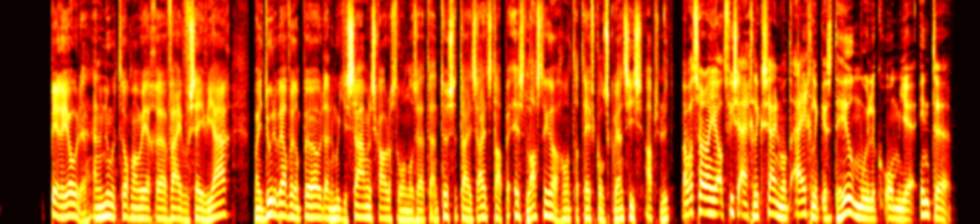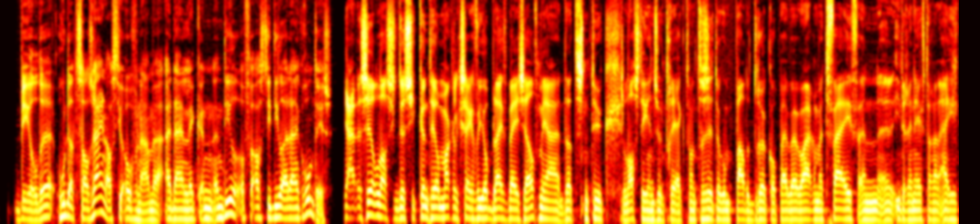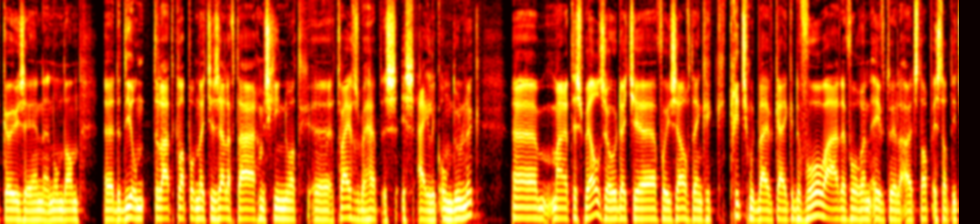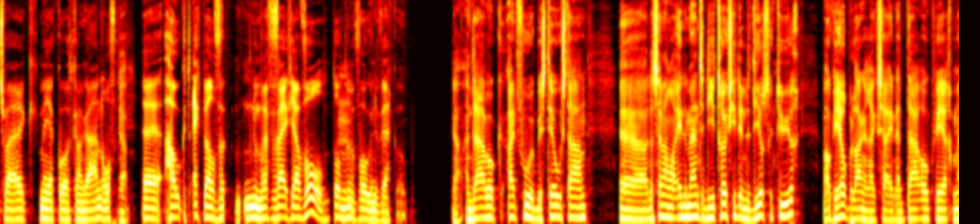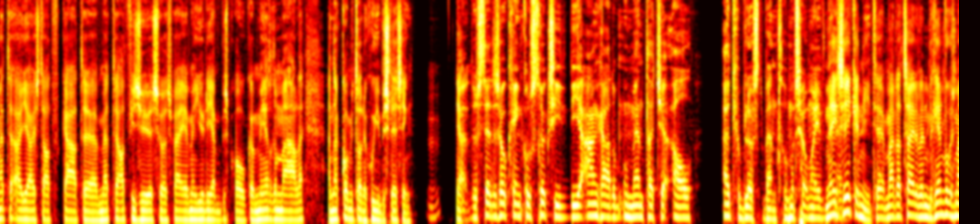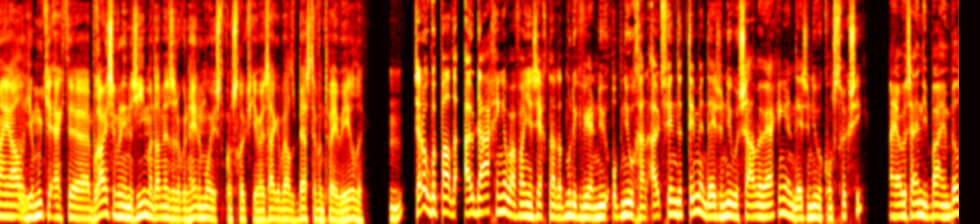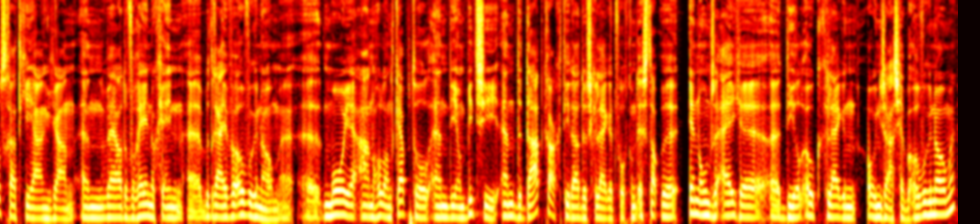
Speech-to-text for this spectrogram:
periode. En dan noemen we het toch maar weer eh, vijf of zeven jaar. Maar je doet het wel voor een periode en dan moet je samen de schouders eronder zetten. En tussentijds uitstappen is lastiger, want dat heeft consequenties, absoluut. Maar wat zou dan je advies eigenlijk zijn? Want eigenlijk is het heel moeilijk om je in te inbeelden hoe dat zal zijn als die overname uiteindelijk een, een deal, of als die deal uiteindelijk rond is. Ja, dat is heel lastig. Dus je kunt heel makkelijk zeggen van joh, blijf bij jezelf. Maar ja, dat is natuurlijk lastig in zo'n traject. Want er zit ook een bepaalde druk op. Hè. Wij waren met vijf en uh, iedereen heeft daar een eigen keuze in. En om dan de deal te laten klappen omdat je zelf daar misschien wat uh, twijfels bij hebt, is, is eigenlijk ondoenlijk. Uh, maar het is wel zo dat je voor jezelf, denk ik, kritisch moet blijven kijken. De voorwaarden voor een eventuele uitstap, is dat iets waar ik mee akkoord kan gaan? Of ja. uh, hou ik het echt wel, noem maar even vijf jaar vol tot mm. een volgende verkoop? Ja, en daar hebben we ook uitvoerig bij stilgestaan. Uh, dat zijn allemaal elementen die je terugziet in de dealstructuur. Maar ook heel belangrijk zijn. En daar ook weer met de juiste advocaten, met de adviseurs, zoals wij met jullie hebben besproken, meerdere malen. En dan kom je tot een goede beslissing. Mm. Ja, dus dit is ook geen constructie die je aangaat op het moment dat je al uitgeblust bent, om het zo maar even te Nee, zeggen. zeker niet. Maar dat zeiden we in het begin volgens mij al. Hier moet je echt uh, bruisen van energie, maar dan is het ook een hele mooie constructie. En wij zeggen wel het beste van twee werelden. Mm. Zijn er ook bepaalde uitdagingen waarvan je zegt, nou dat moet ik weer nu opnieuw gaan uitvinden, Tim, in deze nieuwe samenwerking en deze nieuwe constructie? Nou ja, we zijn die buy-and-build strategie aangegaan. En wij hadden voorheen nog geen uh, bedrijven overgenomen. Uh, het mooie aan Holland Capital en die ambitie en de daadkracht die daar dus gelijk uit voortkomt, is dat we in onze eigen uh, deal ook gelijk een organisatie hebben overgenomen.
